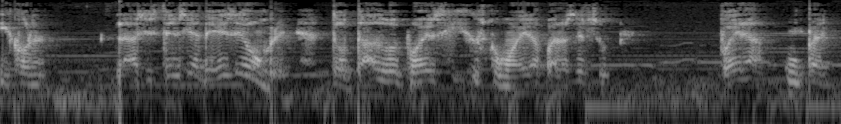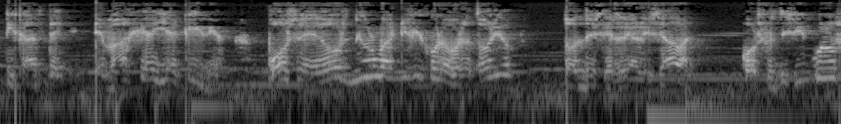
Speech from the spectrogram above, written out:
y con la asistencia de ese hombre dotado de poderes como era Paracelso, fuera un practicante de magia y alquimia, poseedor de un magnífico laboratorio donde se realizaban con sus discípulos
